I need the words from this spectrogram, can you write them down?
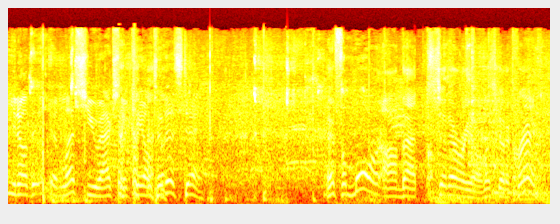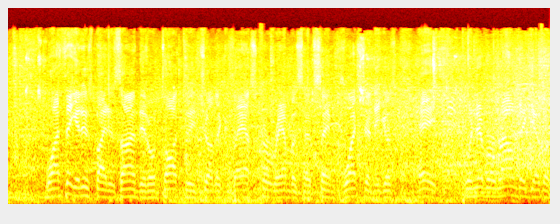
You know, the, unless you actually Kale to this day. And for more on that scenario, let's go to Craig. Well, I think it is by design. They don't talk to each other because I asked Kurt Rambis that same question. He goes, hey, we're never around together.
